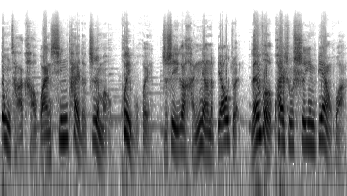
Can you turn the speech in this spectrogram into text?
洞察考官心态的智谋。会不会只是一个衡量的标准？能否快速适应变化、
